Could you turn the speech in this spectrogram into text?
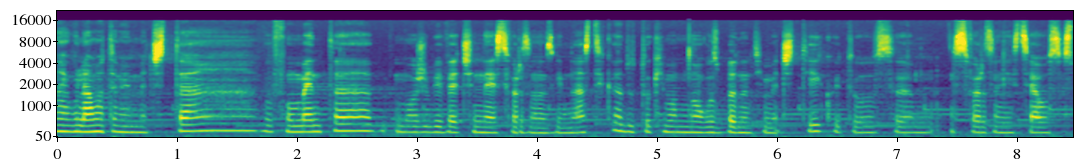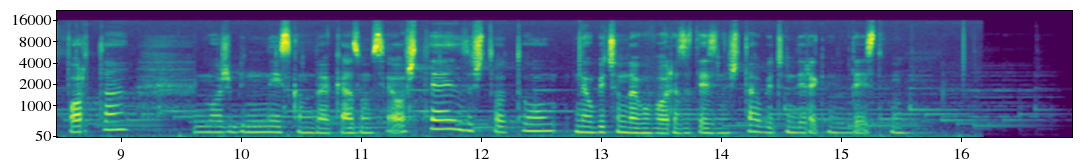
Най-голямата ми мечта в момента, може би вече не е свързана с гимнастика. До тук има много сбъднати мечти, които са свързани изцяло с спорта. Може би не искам да казвам все още, защото не обичам да говоря за тези неща, обичам директно да действам.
